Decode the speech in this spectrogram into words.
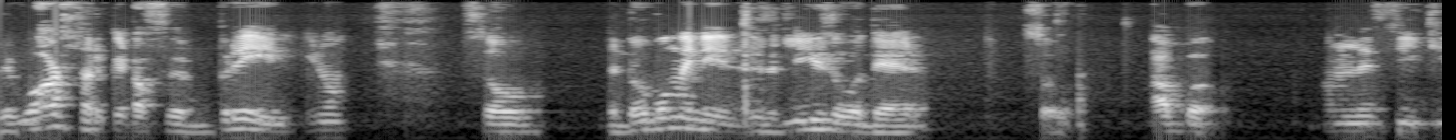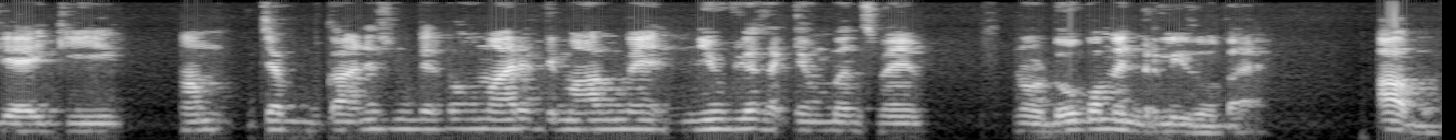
reward circuit of your brain. You know, so the dopamine is released over there. So अब हमने सीख लिया है कि हम जब गाने सुनते हैं तो हमारे दिमाग में न्यूक्लियस एक्यूम्बेंस में नो डोपामिन रिलीज़ होता है अब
